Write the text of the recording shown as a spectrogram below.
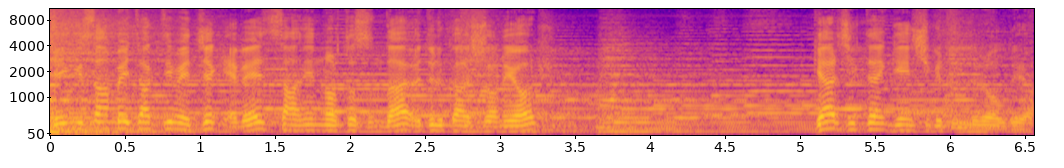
Cengiz Han Bey takdim edecek. Evet sahnenin ortasında ödül karşılanıyor. Gerçekten gençlik ödülleri oluyor.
